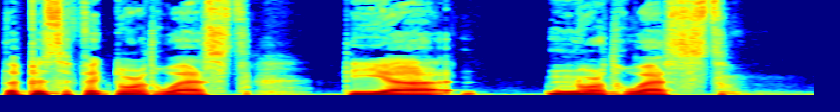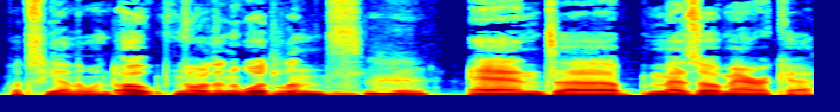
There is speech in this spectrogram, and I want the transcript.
the Pacific Northwest, the uh, Northwest. What's the other one? Oh, Northern Woodlands and uh, Mesoamerica.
